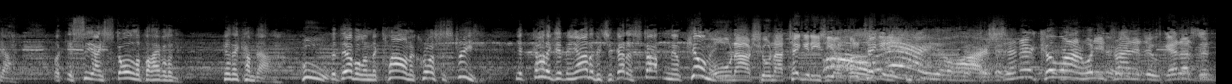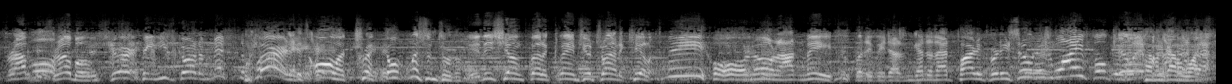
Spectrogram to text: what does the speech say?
Yeah. Look, you see, I stole the Bible, and here they come down. Who? The devil and the clown across the street. You gotta get me out of it. You gotta stop them. They'll kill me. Oh, now, sure. Now, take it easy, young fella. Take it easy. There you are, sinner. Come on. What are you trying to do? Get us in trouble? Trouble? Sure. He's going to miss the party. It's all a trick. Don't listen to them. This young fella claims you're trying to kill him. Me? Oh, no, not me. But if he doesn't get to that party pretty soon, his wife will kill him. Haven't got a wife.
